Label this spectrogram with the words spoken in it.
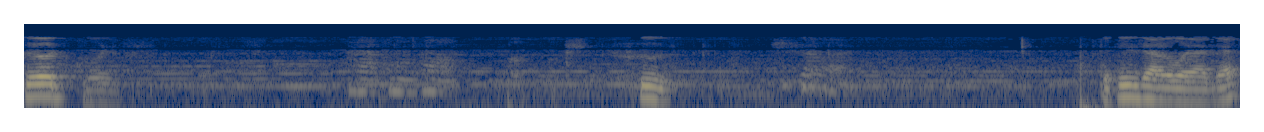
Good help? Hmm. Get these out of the way, I guess.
